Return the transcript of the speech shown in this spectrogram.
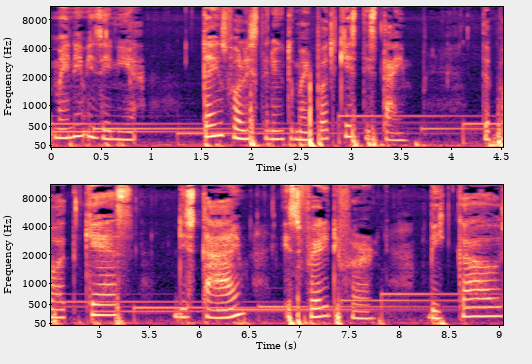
my name is Zenia. Thanks for listening to my podcast this time. The podcast this time is very different because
